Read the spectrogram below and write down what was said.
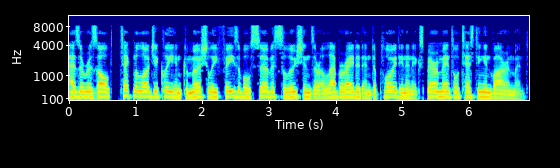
As a result, technologically and commercially feasible service solutions are elaborated and deployed in an experimental testing environment.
